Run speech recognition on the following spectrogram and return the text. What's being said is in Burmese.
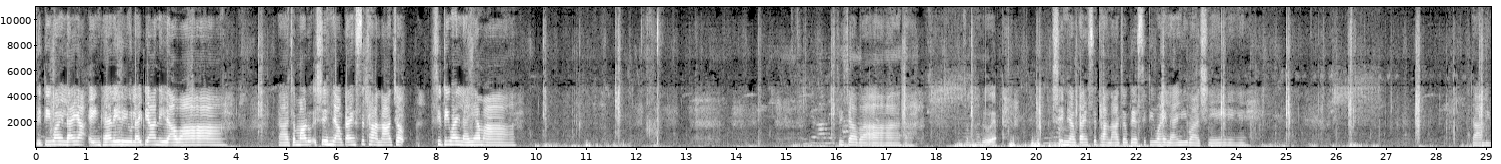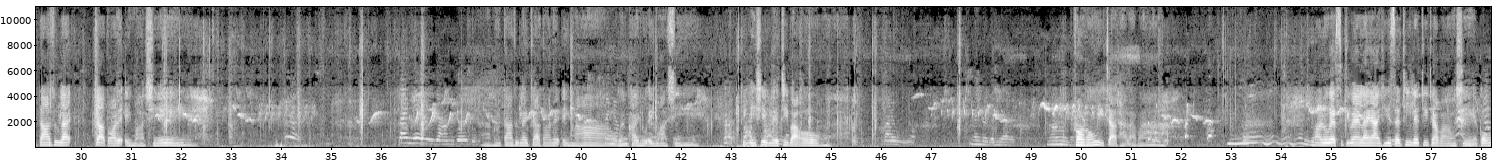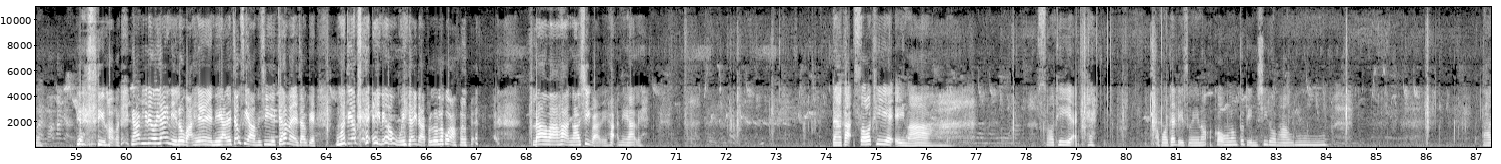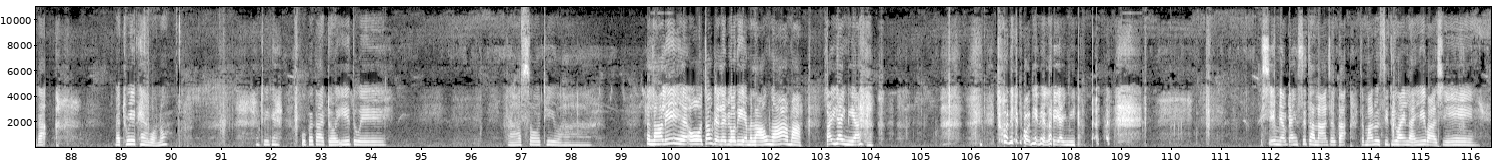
စီတီဝိုင်းလိုင်းရအိမ်ခန်းလေးတွေကိုလိုက်ပြနေတာပါဒါကျမတို့အရှိမြောက်တိုင်းစစ်ဌာနချုပ်စီတီဝိုင်းလိုင်းရမှာကြည့်ကြပါဒါကျမတို့ရဲ့အရှိမြောက်တိုင်းစစ်ဌာနချုပ်တဲ့စီတီဝိုင်းလိုင်းလေးပါရှင် ဒါမိသားစုလိုက်ကြသွားတဲ့အိမ်ပါရှင်ဆိုင်လေးရောင်ကိုကိုအာမိသားစုလိုက်ကြသွားတဲ့အိမ်မှာဝင်းခိုင်တို့အိမ်မှာရှင်ဒီအိမ်ရှိကိုလည်းကြည့်ပါဦးပါလို့ရောနိုင်တော့တယ်ရတယ်ရော်ရုံးကြီးကြထားတာပါကျမတို့ရဲ့စီတီဝိုင်းလိုင်းရရေစက်ကြီးလည်းကြည့်ကြပါအောင်ရှင်အကုန်လုံး ပြည့်စီပါပဲငါဗီဒီယိုရိုက်နေလို့ပါဟဲ့နေရာလဲကြောက်စရာမရှိရင်ကြမ်းမှန်ကြောက်တယ်ငါတယောက်တည်းအိမ်ထဲကိုဝင်ရိုက်တာဘယ်လိုလုပ်ရမလဲလာပါဟာငါရှိပါတယ်ဟာအနေကလည်းဒါကစောထီရဲ့အိမ်ပါစောထီရဲ့အခက်အပေါ်တက်တွေဆိုရင်တော့အကုန်လုံးသူ့တီမရှိတော့ပါဘူးဒါက မထွေးခန့်ပေါ့နော်မထွေးခန့်ဟိုဘက်ကဒေါ်အေးသွေဒါစောထီပါဟလာလေးရဲ့အော်ကြောက်တယ်လည်းပြောသေးရဲ့မလာဘူးငါမှလိုက်ရိုက်နေရတာတော်နေတော်နေနဲ့လိုက်ရိုက်နေရအရှေ့မြောက်တိုင်းစစ်ဌာနချုပ်ကကျမတို့စီတီဝိုင်းလိုင်းလေးပါရှင်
